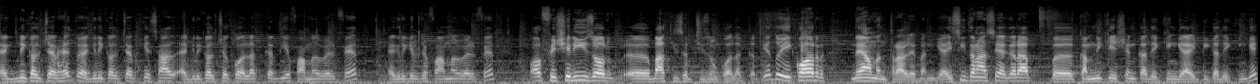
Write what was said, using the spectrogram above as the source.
एग्रीकल्चर है तो एग्रीकल्चर के साथ एग्रीकल्चर को अलग कर दिया farmer welfare agriculture farmer welfare और फिशरीज और बाकी सब चीज़ों को अलग कर दिया। तो एक और नया मंत्रालय बन गया। इसी तरह से अगर आप कम्युनिकेशन का देखेंगे आईटी का देखेंगे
